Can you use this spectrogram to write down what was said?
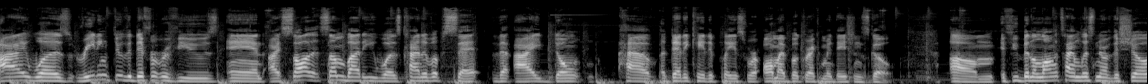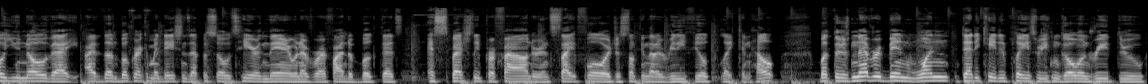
I was reading through the different reviews and I saw that somebody was kind of upset that I don't have a dedicated place where all my book recommendations go. Um, if you've been a long time listener of the show, you know that I've done book recommendations episodes here and there whenever I find a book that's especially profound or insightful or just something that I really feel like can help. But there's never been one dedicated place where you can go and read through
